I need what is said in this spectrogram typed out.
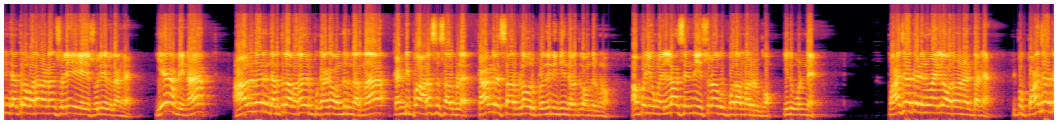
இந்த இடத்துல வர வேணாம்னு சொல்லி சொல்லியிருக்கிறாங்க. ஏன் அப்படின்னா ஆளுநர் இந்த இடத்துல வரவேற்புக்காக வந்திருந்தாருன்னா கண்டிப்பா அரசு சார்பில் காங்கிரஸ் சார்பில் ஒரு பிரதிநிதி இந்த இடத்துல வந்திருக்கணும். அப்போ இவங்க எல்லாம் சேர்ந்து இஸ்ரோவுக்கு போற மாதிரி இருக்கும். இது ஒன்று பாஜக நிர்வாகிகளை வர வேணான்ட்டாங்க இப்போ பாஜக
